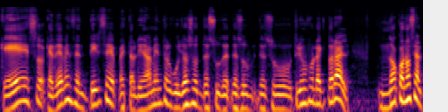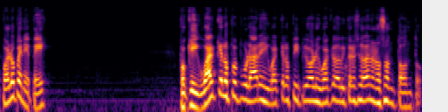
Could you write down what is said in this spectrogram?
que eso, que deben sentirse extraordinariamente orgullosos de su, de, su, de su triunfo electoral, no conoce al pueblo PNP. Porque igual que los populares, igual que los pipiolos, igual que los Victoria Ciudadana, no son tontos.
